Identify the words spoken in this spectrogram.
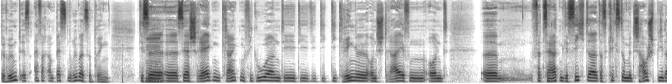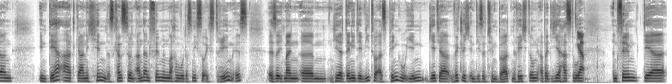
berühmt ist, einfach am besten rüberzubringen. Diese mhm. äh, sehr schrägen, kranken Figuren, die, die, die, die, die Kringel und Streifen und ähm, verzerrten Gesichter, das kriegst du mit Schauspielern in der Art gar nicht hin. Das kannst du in anderen Filmen machen, wo das nicht so extrem ist. Also ich meine, ähm, hier Danny DeVito als Pinguin geht ja wirklich in diese Tim Burton-Richtung, aber hier hast du ja. einen Film, der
